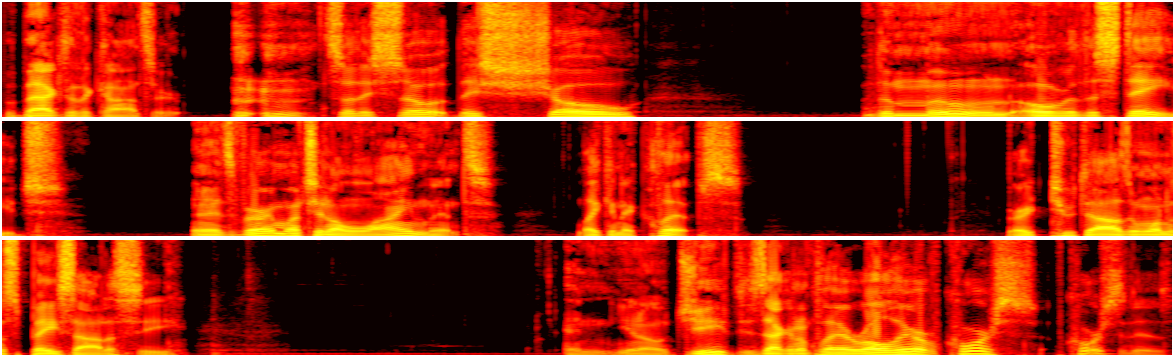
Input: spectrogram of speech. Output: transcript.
But back to the concert. so they show they show the moon over the stage, and it's very much in alignment, like an eclipse. Very 2001: A Space Odyssey. And you know, gee, is that going to play a role here? Of course, of course it is.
